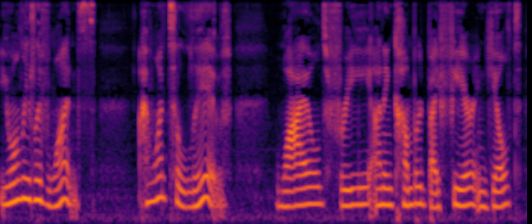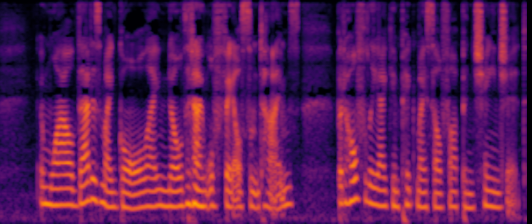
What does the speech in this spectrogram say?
You only live once. I want to live wild, free, unencumbered by fear and guilt. And while that is my goal, I know that I will fail sometimes, but hopefully I can pick myself up and change it.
